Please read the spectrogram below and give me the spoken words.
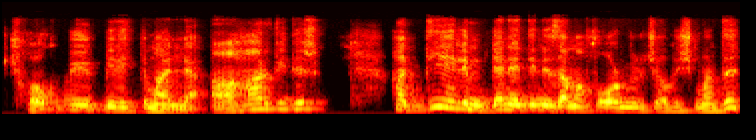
çok büyük bir ihtimalle A harfidir. Ha diyelim denediniz ama formül çalışmadı.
